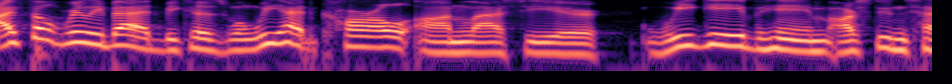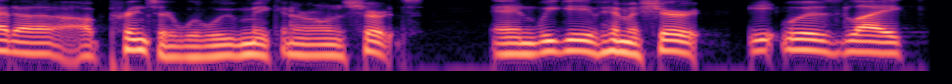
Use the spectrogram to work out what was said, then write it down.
I felt really bad because when we had Carl on last year, we gave him our students had a, a printer where we were making our own shirts, and we gave him a shirt. It was like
